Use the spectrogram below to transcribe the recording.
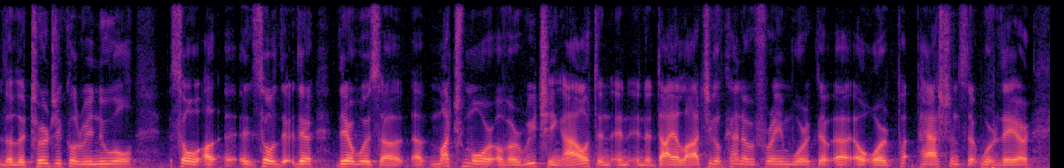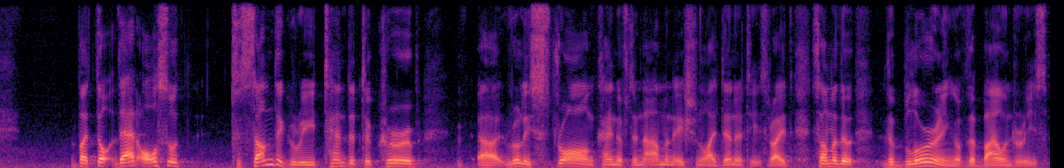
the liturgical renewal. So, uh, so there, there was a, a much more of a reaching out in, in, in a dialogical kind of a framework that, uh, or passions that were there. But th that also, to some degree, tended to curb uh, really strong kind of denominational identities, right? Some of the, the blurring of the boundaries.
